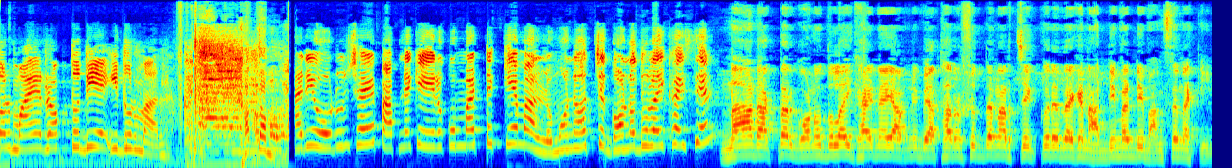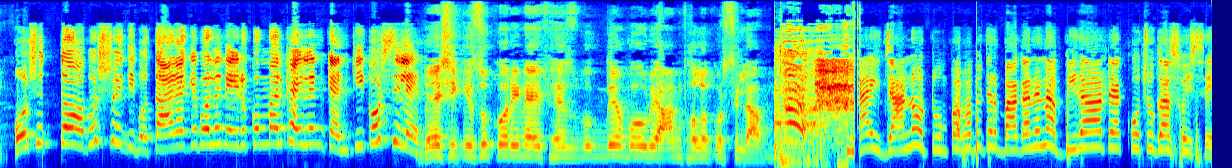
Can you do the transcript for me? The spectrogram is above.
তোর মায়ের রক্ত দিয়ে ইঁদুর মার। আরে অরুণ সাহেব আপনাকে এরকম মারতে কে মারলো? মনে হচ্ছে গণধোলাই খাইছেন? না ডাক্তার গণদোলাই খাই নাই আপনি ব্যথার ওষুধ দেন আর চেক করে দেখেন আড্ডি মাড্ডি ভাঙছে নাকি? ওষুধ তো অবশ্যই দিব তার আগে বলেন এরকম মার খাইলেন কেন? কি করছিলেন? বেশি কিছু করি নাই ফেসবুক দিয়ে বউরে আনফলো করছিলাম। তাই জানো টুম্পা ভাবিদের বাগানে না বিরাট এক কচু গাছ হইছে।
